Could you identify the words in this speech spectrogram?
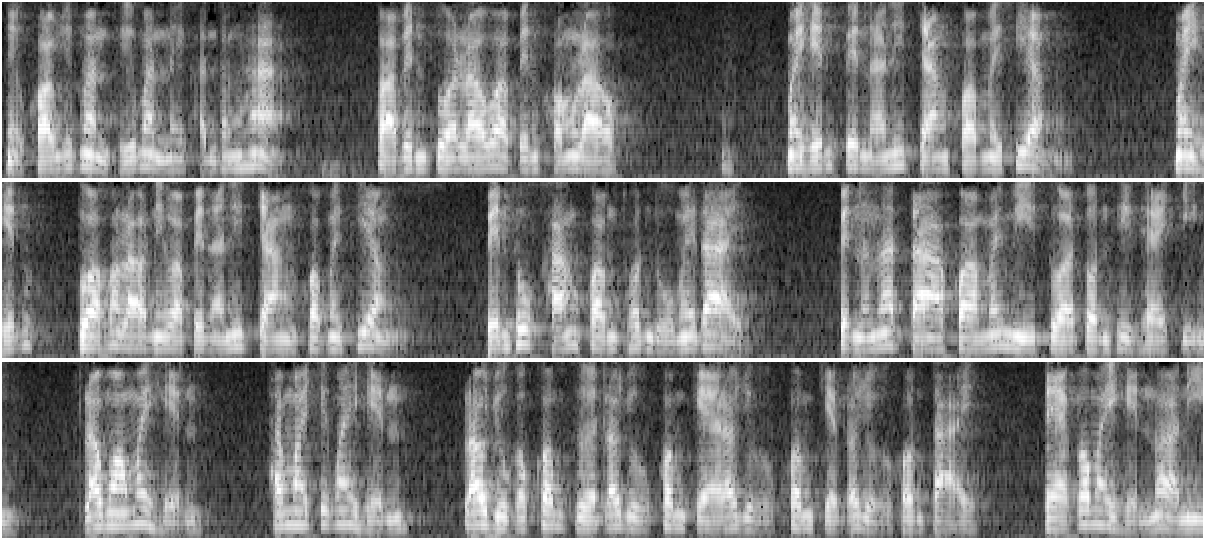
เนี่ยความยึดมั่นถือมั่นในขันทั้งห้าว่าเป็นตัวเราว่าเป็นของเรา ไม่เห็นเป็นอนิจจังความไม่เที่ยง ไม่เห็นตัวของเรานี่ว่าเป็นอนิจจังความไม่เที่ยง เป็นทุกขังความทนอยู่ไม่ได้ เป็นอนัตตาความไม่มีตัวตนที่แท้จริง เรามองไม่เห็นทำไมจึงไม่เห็น เราอยู่กับความเกิด เราอยู่กับความแก่ เราอยู่กับความเก็บ เราอยู่กับความตาย แต่ก็ไม่เห็นว่านี่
